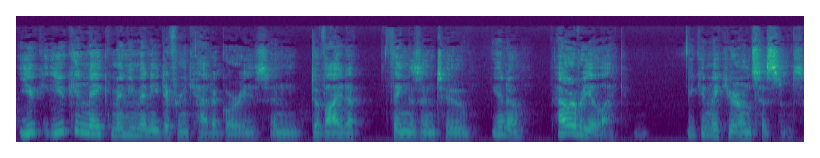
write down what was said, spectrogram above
You, you can make many, many different categories and divide up things into, you know, however you like. You can make your own systems.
